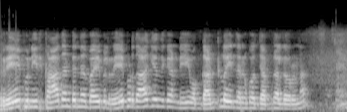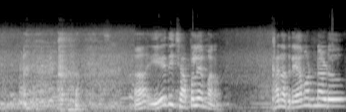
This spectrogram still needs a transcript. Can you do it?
రేపు నీది కాదంటుంది బైబిల్. రేపుడు దాకా ఎందుకండి? ఒక గంటలో ఏం జరగబోతుంది చెప్పగలరు ఎవరన్నా? ఏది చెప్పలేం మనం. కానీ అతడు ఏమంటున్నాడు?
